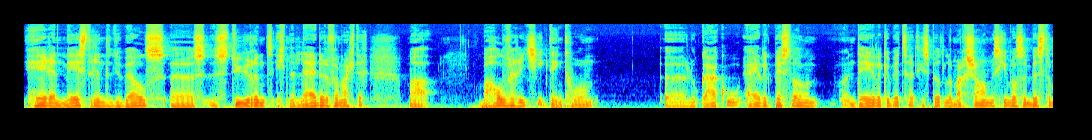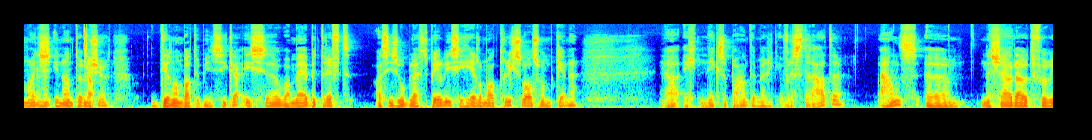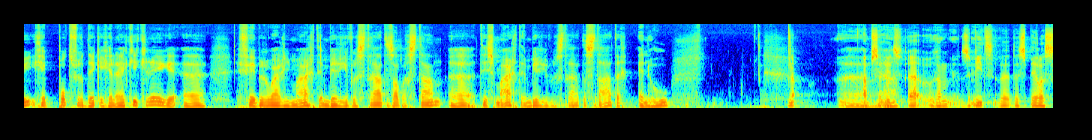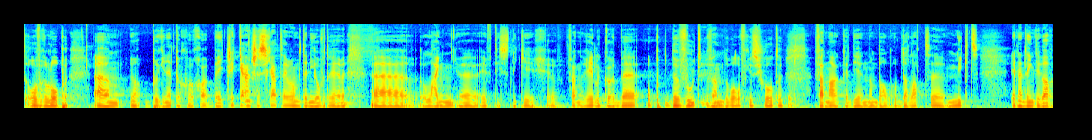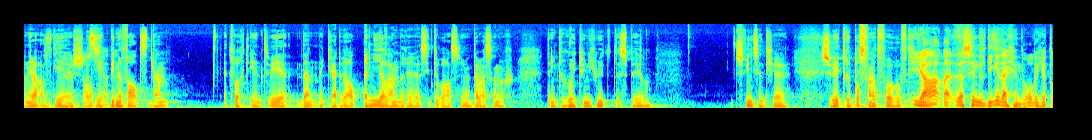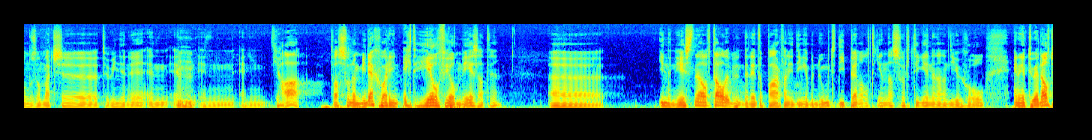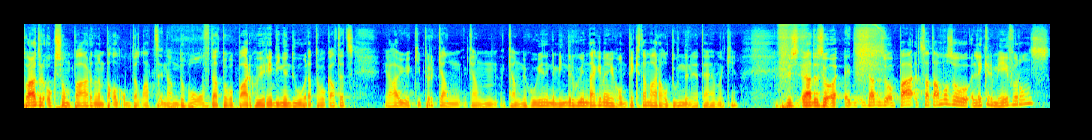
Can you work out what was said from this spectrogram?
heer en meester in de duels, sturend, echt een leider van achter. Maar behalve Ricci, ik denk gewoon Lukaku eigenlijk best wel een, een degelijke wedstrijd gespeeld. Le Marchand misschien wel zijn beste match in Antwerp Ja. Dylan Batubinsika is eh, wat mij betreft, als hij zo blijft spelen, is hij helemaal terug zoals we hem kennen. Ja, echt niks op aan te merken. Verstraten, Hans, eh, een shout-out voor u. Je hebt potverdikke gelijk gekregen. Eh, februari, maart en Birger Verstraten zal er staan. Eh, het is maart en Birger Verstraten staat er. En hoe? Eh, Absoluut. ja. Eh, we gaan ze biedt de, de spelers overlopen. Ehm ja, Brugge heeft toch wel een beetje kansjes gehad, hè, we moeten niet overdrijven. Eh, Lang eh, heeft eens een keer van redelijk kort bij op de voet van de Wolf geschoten. Van Aken die een bal op de lat eh, mikt. En dan denk je wel van, ja, als die, als die binnenvalt, dan het wordt 1-2, dan, dan krijg je wel een heel andere situatie. Want dan was er nog, denk ik, een goede 20 minuten te spelen. Dus Vincent, jij zweetdruppels van het voorhoofd. Ja, maar dat zijn de dingen dat je nodig hebt om zo'n match eh, te winnen. Hè. En, en, Mhm. en, en ja, het was zo'n middag waarin echt heel veel mee zat. Hè. Eh, in de eerste helft al, we hebben net een paar van die dingen benoemd, die penalty en dat soort dingen, en dan die goal. En in de tweede helft waren er ook zo'n paar, een bal op de lat, en dan de Wolf dat toch een paar goede reddingen doen, maar dat toch ook altijd, ja, je keeper kan, kan, kan een goede en een minder goede dag hebben, en je ontdekt dat maar aldoende hè, uiteindelijk. Dus ja, dus zo, eh, zo een paar, het zat allemaal zo lekker mee voor ons.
